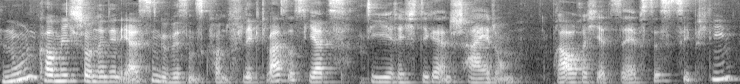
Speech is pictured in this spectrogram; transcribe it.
Nun komme ich schon in den ersten Gewissenskonflikt. Was ist jetzt die richtige Entscheidung? Brauche ich jetzt Selbstdisziplin?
